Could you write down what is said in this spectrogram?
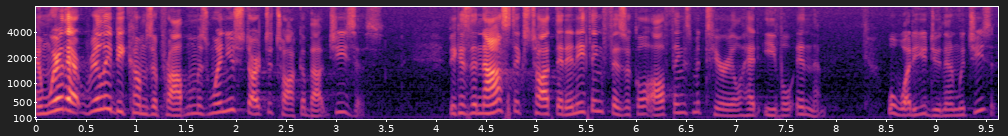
And where that really becomes a problem is when you start to talk about Jesus. Because the Gnostics taught that anything physical, all things material, had evil in them. Well, what do you do then with Jesus?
